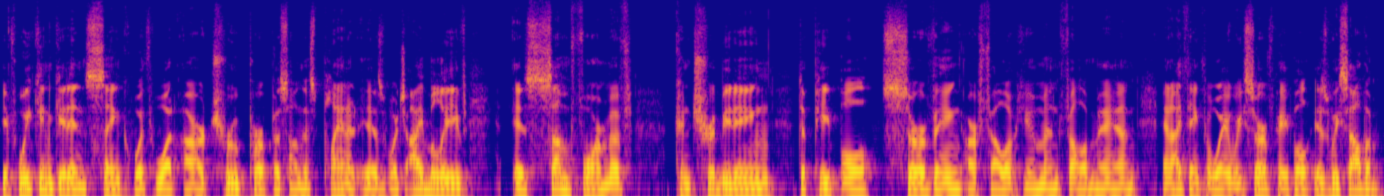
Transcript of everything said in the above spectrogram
if we can get in sync with what our true purpose on this planet is, which I believe is some form of contributing to people, serving our fellow human, fellow man. And I think the way we serve people is we sell them.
